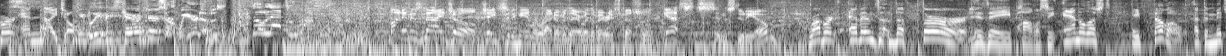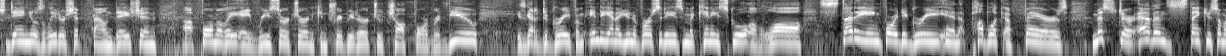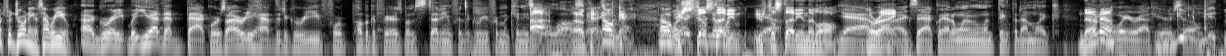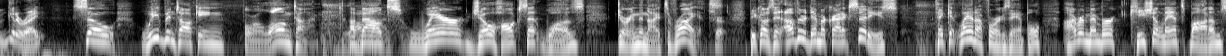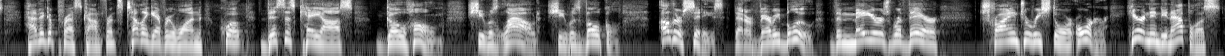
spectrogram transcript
Hammer and Nigel. Can you believe these characters are weirdos? So let's rock it! My name is Nigel. Jason Hammer right over there with a very special guest in the studio. Robert Evans III is a policy analyst, a fellow at the Mitch Daniels Leadership Foundation, uh, formerly a researcher and contributor to Chalkboard Review. He's got a degree from Indiana University's McKinney School of Law, studying for a degree in public affairs. Mr. Evans, thank you so much for joining us. How are you? Uh, great, but you have that backwards. I already have the degree for public affairs, but I'm studying for the degree from McKinney School ah, of Law. Okay, so okay, okay. You're still sure studying. No one, you're yeah. still studying the law. Yeah. All right. right. Exactly. I don't want anyone to think that I'm like no, no lawyer out here. So get, get it right. So we've been talking for a long time long about time. where Joe Hogsett was during the nights of riots. Sure. Because in other Democratic cities, take Atlanta for example, I remember Keisha Lance Bottoms having a press conference telling everyone, quote, this is chaos, go home. She was loud, she was vocal. Other cities that are very blue, the mayors were there trying to restore order. Here in Indianapolis,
